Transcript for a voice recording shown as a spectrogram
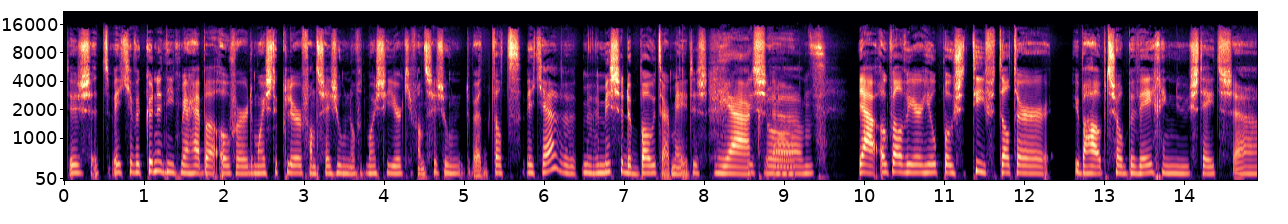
Dus het, weet je, we kunnen het niet meer hebben over de mooiste kleur van het seizoen of het mooiste jurkje van het seizoen. Dat weet je, we, we missen de boot daarmee. Dus Ja, Dus, ehm, ja, ook wel weer heel positief dat er überhaupt zo'n beweging nu steeds uh,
